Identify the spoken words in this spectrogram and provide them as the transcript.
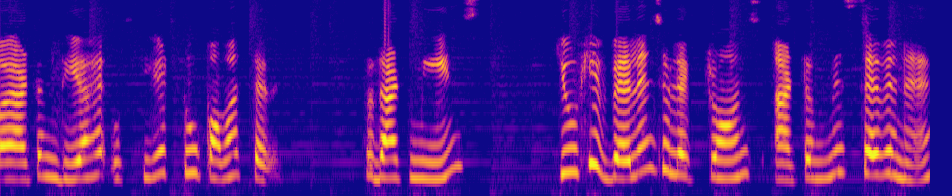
एटम दिया है उसकी है 2,7 सो दैट मींस क्योंकि वैलेंस इलेक्ट्रॉन्स एटम में सेवन है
